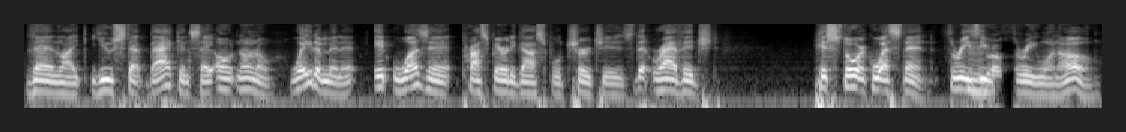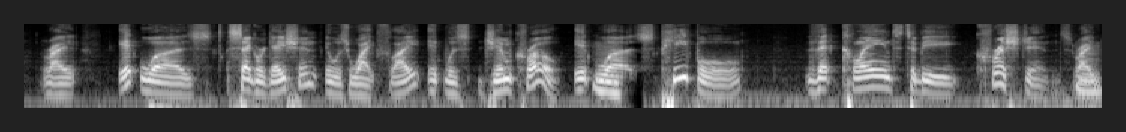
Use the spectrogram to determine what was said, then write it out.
then like you step back and say, oh, no, no, wait a minute. It wasn't prosperity gospel churches that ravaged historic West End, hmm. 30310, right? It was segregation, it was white flight, it was Jim Crow, it hmm. was people that claimed to be Christians, hmm. right?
